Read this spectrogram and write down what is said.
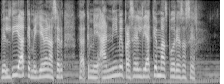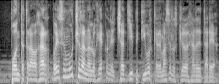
del día que me lleven a hacer, que me anime para hacer el día, ¿qué más podrías hacer? Ponte a trabajar. Voy a hacer mucho la analogía con el chat GPT porque además se los quiero dejar de tarea.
